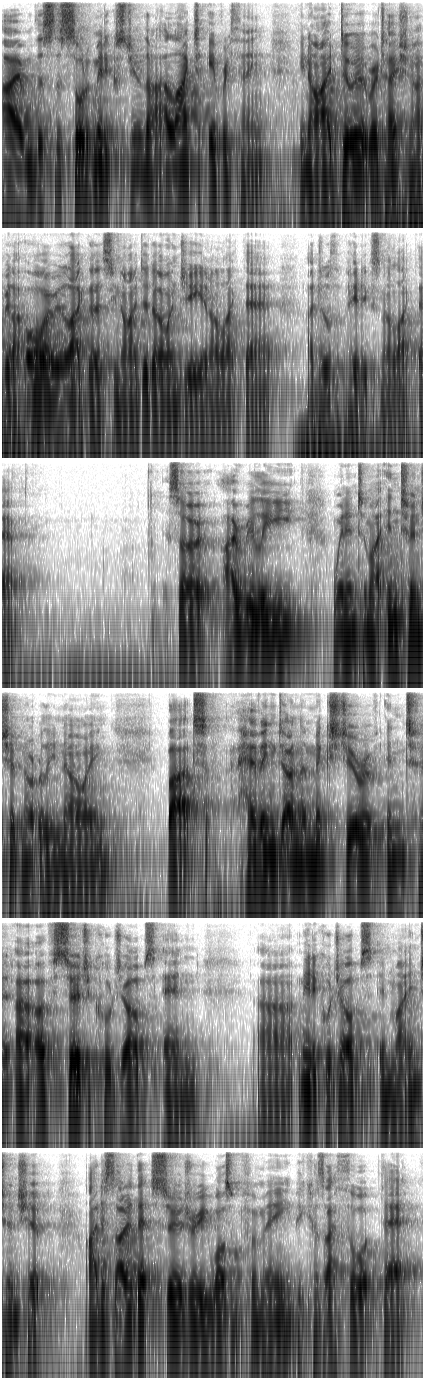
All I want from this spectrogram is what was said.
I'm this the sort of medical student that I liked everything. You know, I'd do a rotation, I'd be like, oh, I really like this. You know, I did O&G and I like that. I did orthopedics and I like that. So I really went into my internship not really knowing, but having done a mixture of inter, uh, of surgical jobs and uh, medical jobs in my internship, I decided that surgery wasn't for me because I thought that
